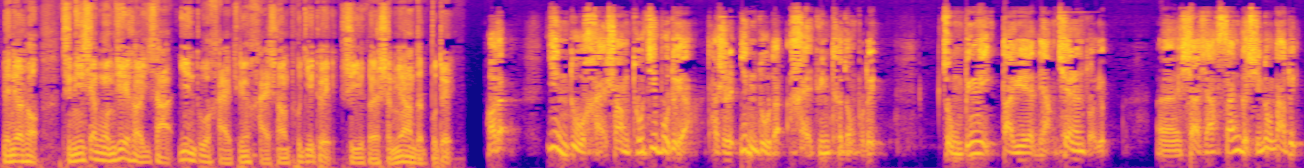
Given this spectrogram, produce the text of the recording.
袁教授，请您先给我们介绍一下印度海军海上突击队是一个什么样的部队？好的。印度海上突击部队啊，它是印度的海军特种部队，总兵力大约两千人左右，呃，下辖三个行动大队，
